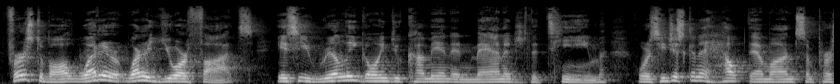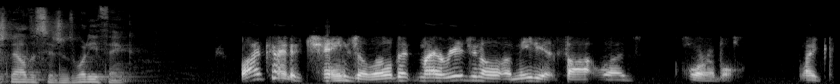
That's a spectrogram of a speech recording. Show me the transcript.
First of all, what are what are your thoughts? Is he really going to come in and manage the team, or is he just going to help them on some personnel decisions? What do you think? Well, I've kind of changed a little bit. My original immediate thought was horrible. Like,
